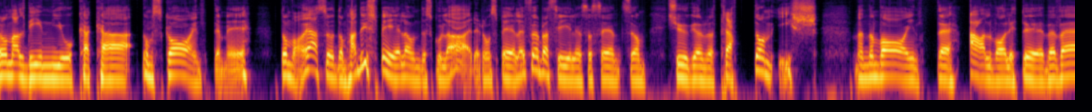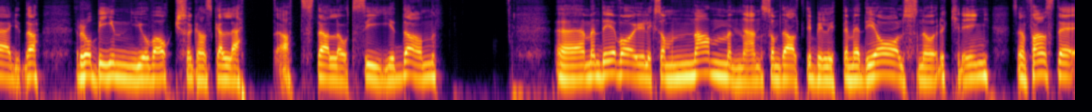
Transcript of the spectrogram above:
Ronaldinho och Kaká, de ska inte med. De, var ju alltså, de hade ju spelat under Scolari, de spelade för Brasilien så sent som 2013-ish. Men de var inte allvarligt övervägda. Robinho var också ganska lätt att ställa åt sidan. Eh, men det var ju liksom namnen som det alltid blir lite medial snurr kring. Sen fanns det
